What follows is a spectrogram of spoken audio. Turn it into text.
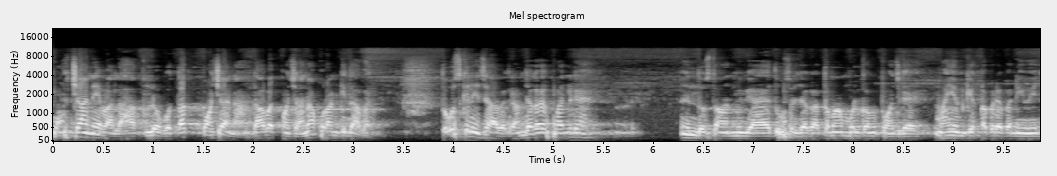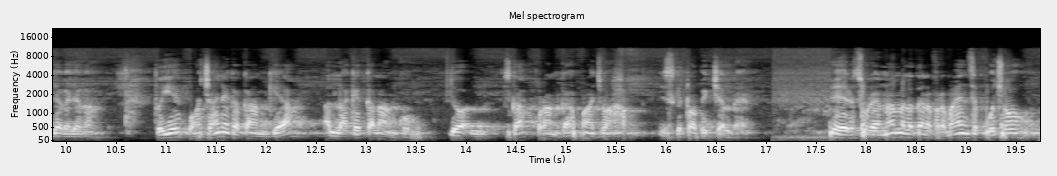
پہنچانے والا حق لوگوں تک پہنچانا، دعوت پہنچانا، قرآن کی دعوت۔ تو اس کے لیے صحابہ اکرام جگہ پھیل گئے۔ ہندوستان میں بھی آئے دوسری جگہ تمام ملکوں میں پہنچ گئے۔ وہیں ان کی قبریں بنی ہوئی، جگہ جگہ۔ تو یہ پہنچانے کا کام کیا اللہ کے کلام کو، جو اس کا قرآن کا پانچواں حق جس کے ٹاپک چل رہا ہے۔ پھر سورہ نام اللہ تعالیٰ فرمائن سے پوچھو،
